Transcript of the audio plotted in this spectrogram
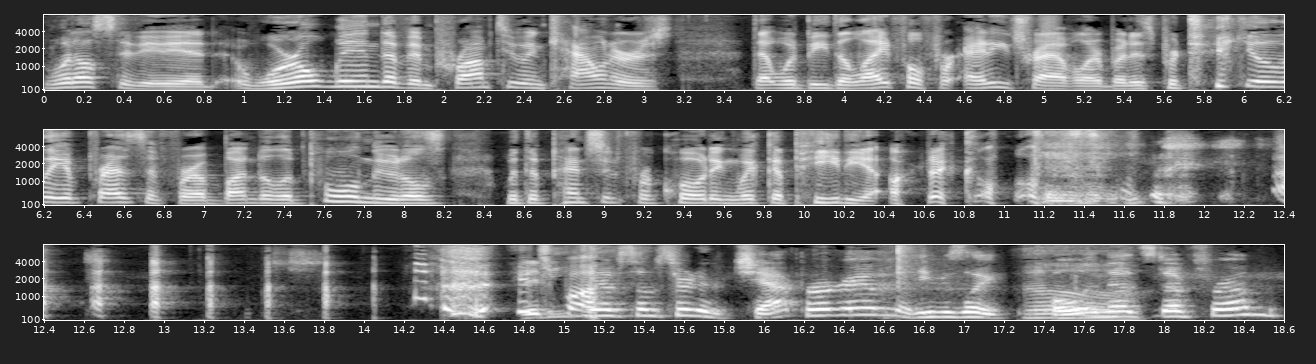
what else did he did? Whirlwind of impromptu encounters that would be delightful for any traveler, but is particularly impressive for a bundle of pool noodles with a penchant for quoting Wikipedia articles. Did he have some sort of chat program that he was like pulling Oh. that stuff from?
